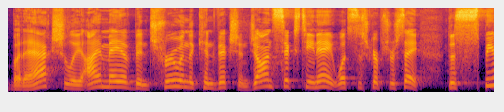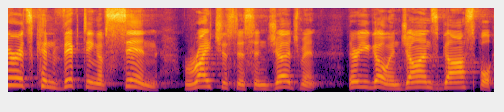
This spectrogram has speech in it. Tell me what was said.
But actually, I may have been true in the conviction. John 16, 8, what's the scripture say? The Spirit's convicting of sin, righteousness, and judgment. There you go. In John's gospel,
